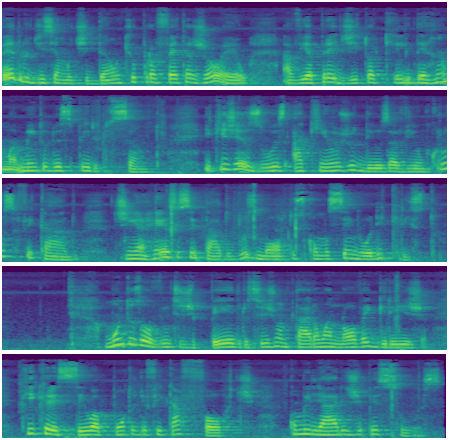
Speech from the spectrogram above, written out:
Pedro disse à multidão que o profeta Joel havia predito aquele derramamento do Espírito Santo e que Jesus, a quem os judeus haviam crucificado, tinha ressuscitado dos mortos como Senhor e Cristo. Muitos ouvintes de Pedro se juntaram à nova igreja, que cresceu a ponto de ficar forte, com milhares de pessoas.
